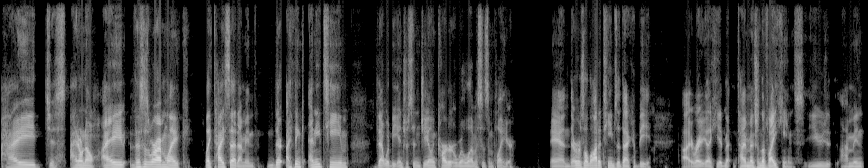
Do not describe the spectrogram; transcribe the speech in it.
I just I don't know. I this is where I'm like like Ty said. I mean, there I think any team that would be interested in Jalen Carter or Will Levis is in play here, and there was a lot of teams that that could be. Uh, right, like he had Ty mentioned the Vikings. You, I mean,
